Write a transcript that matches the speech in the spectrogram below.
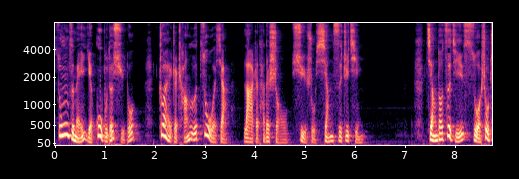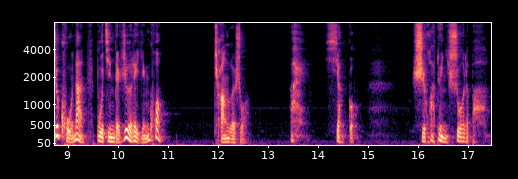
宗子美也顾不得许多，拽着嫦娥坐下，拉着她的手叙述相思之情。讲到自己所受之苦难，不禁的热泪盈眶。嫦娥说：“哎。”相公，实话对你说了吧，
